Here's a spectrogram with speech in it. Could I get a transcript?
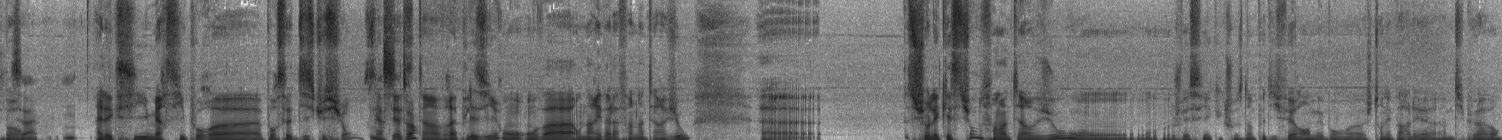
Bon. Vrai. Alexis, merci pour, euh, pour cette discussion. Merci à toi. C'était un vrai plaisir. On, on va, on arrive à la fin de l'interview. Euh, sur les questions de fin d'interview, on- on- je vais essayer quelque chose d'un peu différent, mais bon, euh, je t'en ai parlé un petit peu avant.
